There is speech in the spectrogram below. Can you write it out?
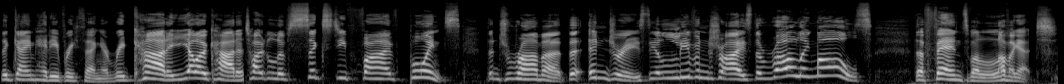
The game had everything a red card, a yellow card, a total of 65 points. The drama, the injuries, the 11 tries, the rolling mauls. The fans were loving it.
